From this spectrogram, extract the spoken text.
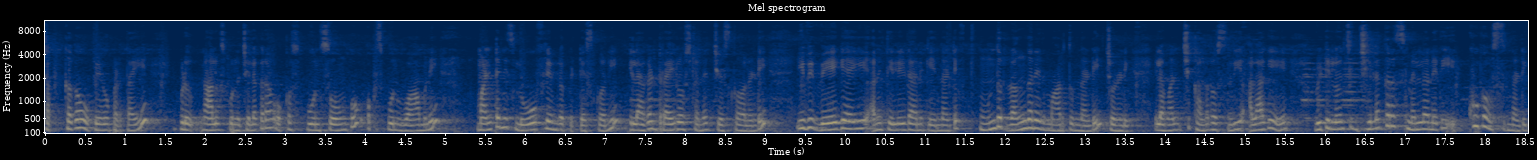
చక్కగా ఉపయోగపడతాయి. ఇప్పుడు నాలుగు స్పూన్ల జీలకర్ర ఒక స్పూన్ సోంపు ఒక స్పూన్ వాముని మంటని స్లో ఫ్లేమ్లో పెట్టేసుకొని ఇలాగ డ్రై రోస్ట్ అనేది చేసుకోవాలండి. ఇవి వేగాయి అని తెలియడానికి ఏంటంటే ముందు రంగు అనేది మారుతుందండి. చూడండి ఇలా మంచి కలర్ వస్తుంది. అలాగే వీటిలోంచి జీలకర్ర స్మెల్ అనేది ఎక్కువగా వస్తుందండి.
